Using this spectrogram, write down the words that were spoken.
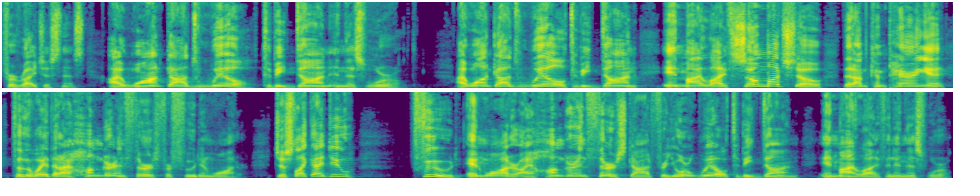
for righteousness. I want God's will to be done in this world. I want God's will to be done in my life, so much so that I'm comparing it to the way that I hunger and thirst for food and water. Just like I do food and water, I hunger and thirst, God, for your will to be done in my life and in this world.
